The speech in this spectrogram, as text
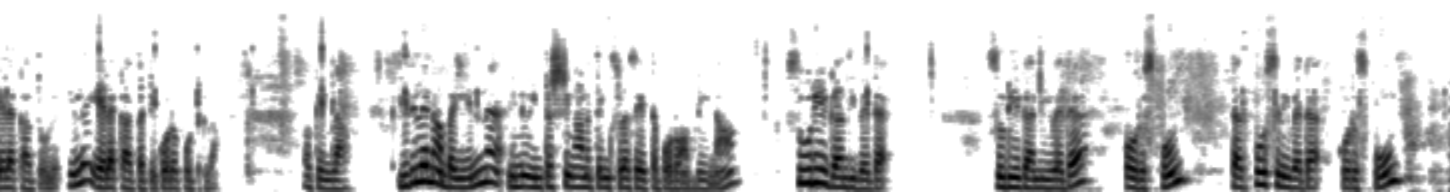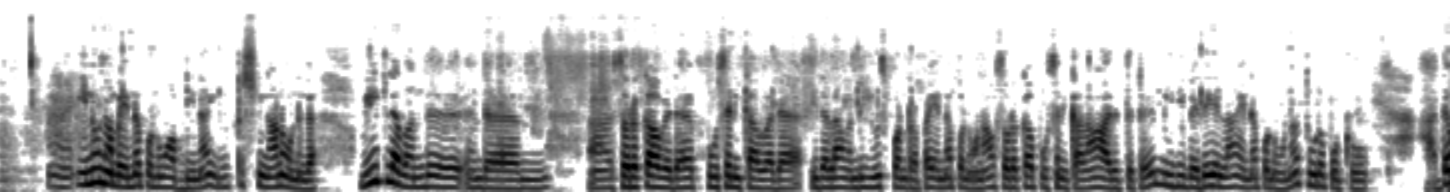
ஏலக்காய் தூள் இல்லை ஏலக்காய் தட்டி கூட போட்டுக்கலாம். ஓகேங்களா? இதில் நம்ம என்ன இன்னும் இன்ட்ரெஸ்டிங்கான திங்ஸில் சேர்த்த போகிறோம் அப்படின்னா சூரியகாந்தி விதை. சூரியகாந்தி விதை ஒரு ஸ்பூன் தர்பூசணி விதை ஒரு ஸ்பூன் இன்னும் நம்ம என்ன பண்ணுவோம் அப்படின்னா இன்ட்ரெஸ்டிங்கான ஒன்றுங்க வீட்டில் வந்து இந்த ம், விதை பூசணிக்காய் விதை இதெல்லாம் வந்து யூஸ் பண்ணுறப்ப என்ன பண்ணுவோன்னா சுரக்காய் பூசணிக்காய்லாம் அறுத்துட்டு மீதி விதையெல்லாம் என்ன பண்ணுவோன்னா தூர போட்டுருவோம். அதை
